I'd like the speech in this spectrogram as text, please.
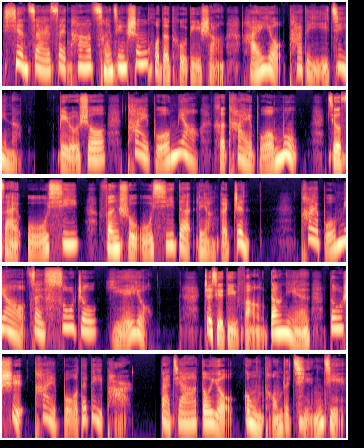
现在在他曾经生活的土地上，还有他的遗迹呢。比如说，太伯庙和太伯墓就在无锡，分属无锡的两个镇。太伯庙在苏州也有，这些地方当年都是太伯的地盘儿大家都有共同的情结。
